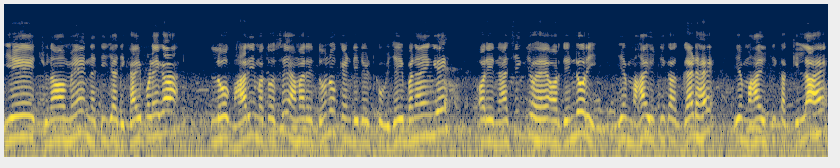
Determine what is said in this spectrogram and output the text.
ये चुनाव में नतीजा दिखाई पड़ेगा। लोग भारी मतों से हमारे दोनों कैंडिडेट को विजयी बनाएँगे। और ये नासिक जो है और दिंडोरी, ये महायुति का गढ़ है, ये महायुति का किला है।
